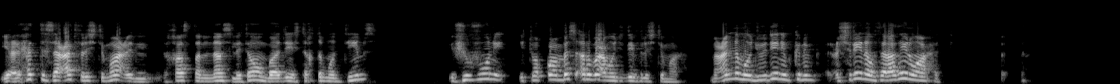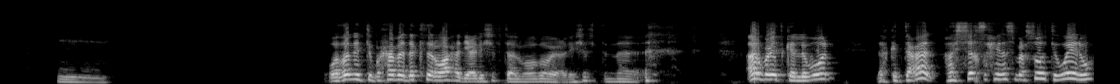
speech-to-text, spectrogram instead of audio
يعني حتى ساعات في الاجتماع خاصة الناس اللي توهم بادين يستخدمون تيمز يشوفون يتوقعون بس أربعة موجودين في الاجتماع. مع إنه موجودين يمكن 20 أو 30 واحد. وأظن أنت أبو حمد أكثر واحد يعني شفت الموضوع يعني شفت انه أربعة يتكلمون لكن تعال هالشخص الحين أسمع صوته وينه؟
